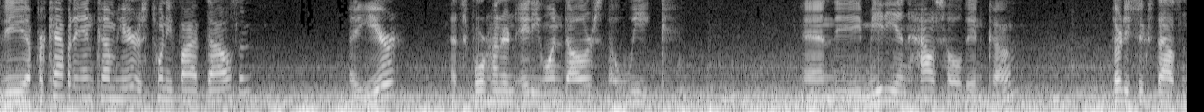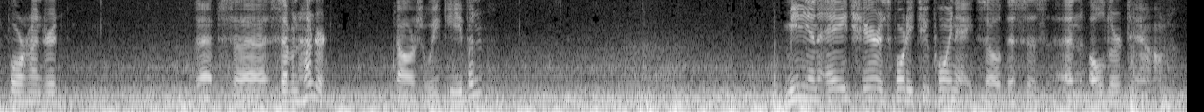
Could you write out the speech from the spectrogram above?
The uh, per capita income here is 25,000 a year. That's $481 a week. And the median household income, 36,400. That's uh, $700 a week even. Median age here is 42.8, so this is an older town.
